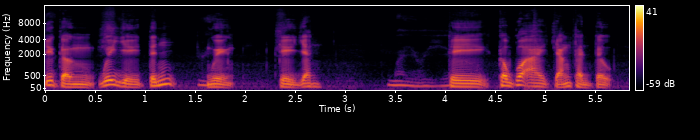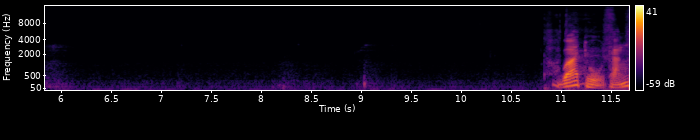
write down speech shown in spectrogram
Chỉ cần quý vị tính nguyện trì danh, thì không có ai chẳng thành tựu. Quá thù thắng.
